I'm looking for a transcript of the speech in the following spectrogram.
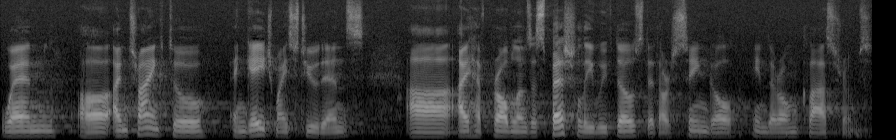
When uh, I'm trying to engage my students, uh, I have problems especially with those that are single in their own classrooms.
